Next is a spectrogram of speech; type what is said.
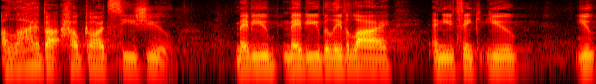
a lie about how God sees you. Maybe you, maybe you believe a lie and you think you, you,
